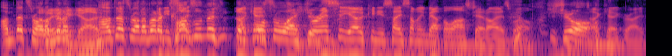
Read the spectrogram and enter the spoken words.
Um, that's right. Oh, I'm gonna, we go. uh, that's right. I'm going to you say- compliment The okay, Force Awakens. For SEO, can you say something about The Last Jedi as well? Sure. Okay, great.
